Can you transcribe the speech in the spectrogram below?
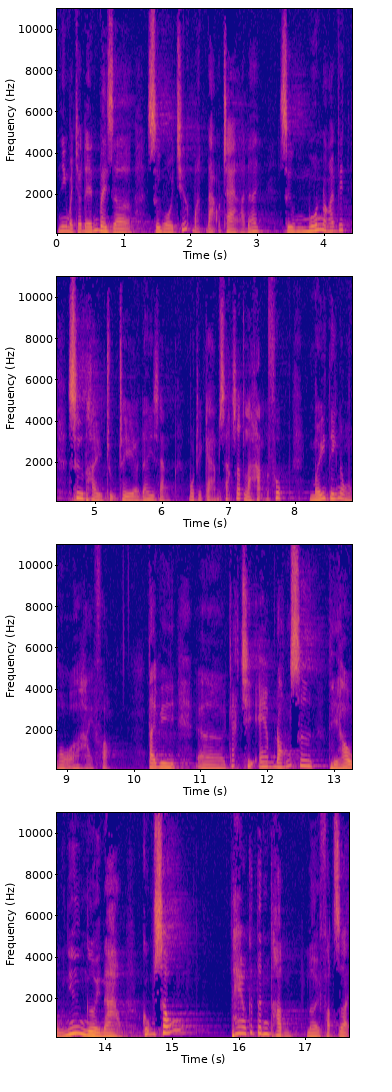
Nhưng mà cho đến bây giờ sư ngồi trước mặt đạo tràng ở đây. Sư muốn nói với sư thầy trụ trì ở đây rằng một cái cảm giác rất là hạnh phúc mấy tiếng đồng hồ ở hải phòng. Tại vì uh, các chị em đón sư thì hầu như người nào cũng sống theo cái tinh thần lời phật dạy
